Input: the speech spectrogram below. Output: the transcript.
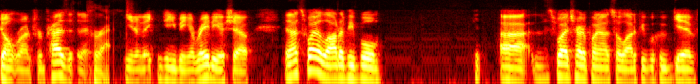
don't run for president. Correct. You know, they continue being a radio show. And that's why a lot of people uh, that's why I try to point out to a lot of people who give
